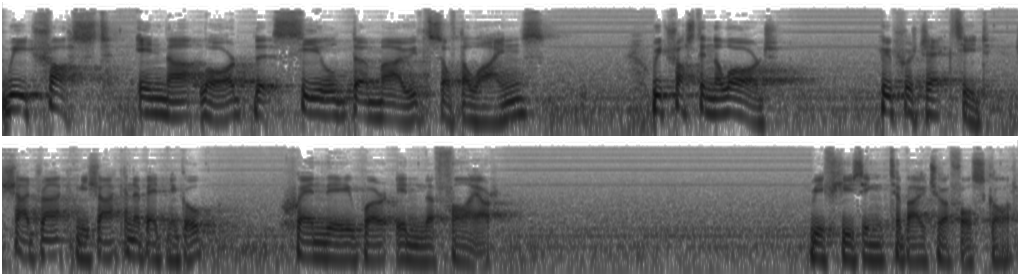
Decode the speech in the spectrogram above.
We trust in that Lord that sealed the mouths of the lions. We trust in the Lord who protected Shadrach, Meshach, and Abednego when they were in the fire, refusing to bow to a false God.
